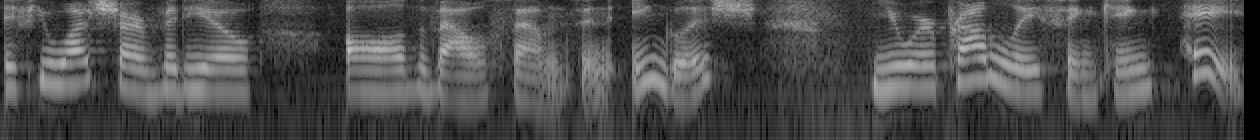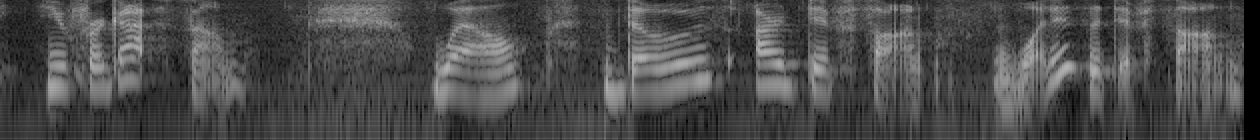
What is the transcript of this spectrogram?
If you watched our video, All the Vowel Sounds in English, you were probably thinking, hey, you forgot some. Well, those are diphthongs. What is a diphthong?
